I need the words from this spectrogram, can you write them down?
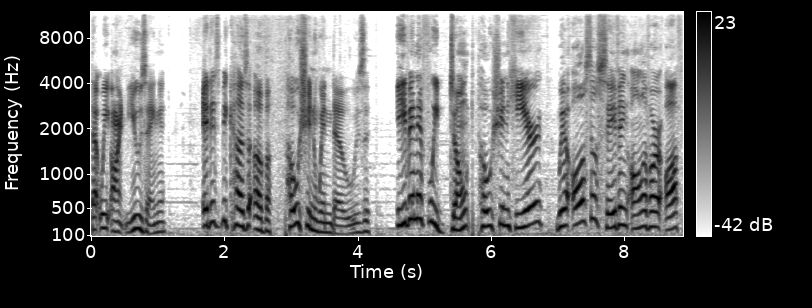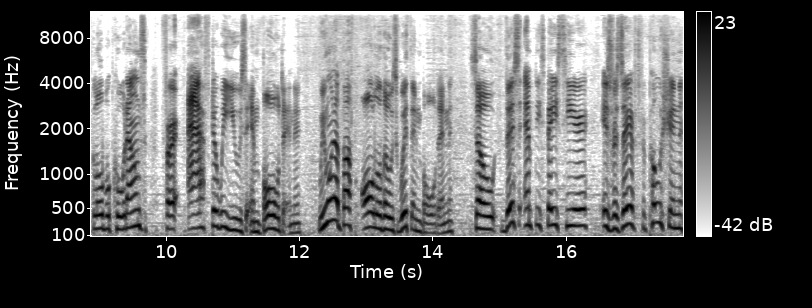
that we aren't using. It is because of potion windows. Even if we don't potion here, we're also saving all of our off-global cooldowns for after we use Embolden. We want to buff all of those with Embolden, so this empty space here is reserved for potion,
